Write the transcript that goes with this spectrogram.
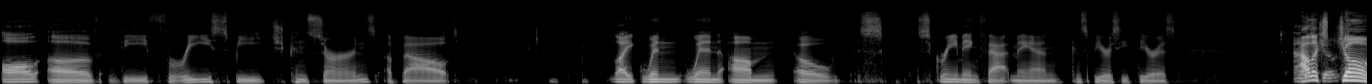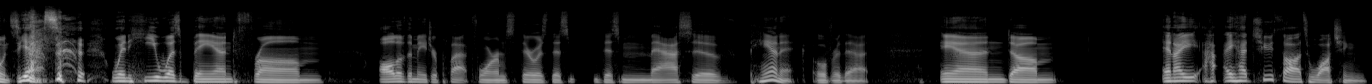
all of the free speech concerns about like when when um oh screaming fat man conspiracy theorist Alex, Jones? Jones, yes. when he was banned from all of the major platforms, there was this this massive panic over that. And um and I I had two thoughts watching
